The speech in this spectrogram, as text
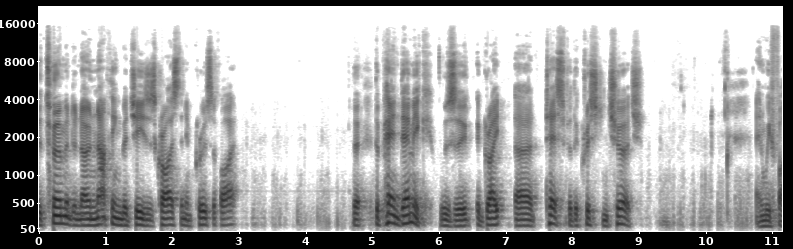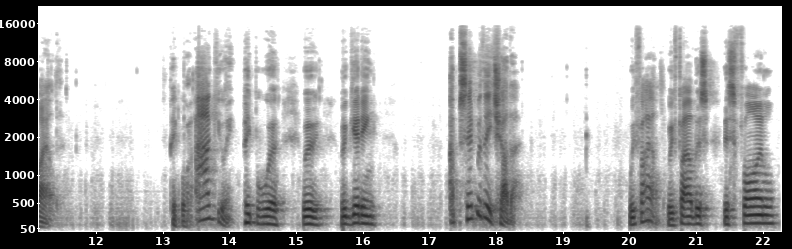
determined to know nothing but Jesus Christ and Him crucified. The, the pandemic was a, a great uh, test for the Christian church, and we failed. People were arguing, people were, were, were getting upset with each other. We failed. We failed this, this final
